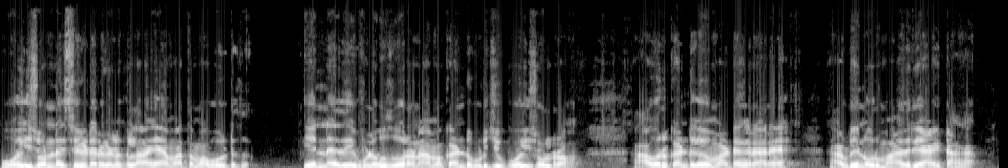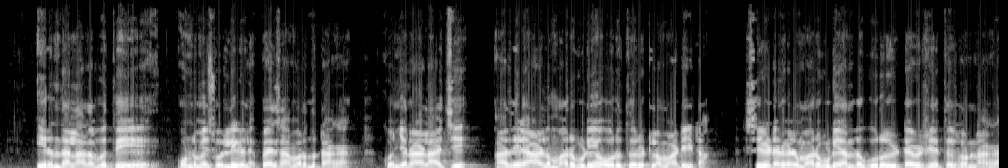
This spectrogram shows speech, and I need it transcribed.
போய் சொன்ன சீடர்களுக்கெல்லாம் ஏமாத்தமாக போயிட்டுது. என்ன இது இவ்வளவு தூரம் நாம் கண்டுபிடிச்சி போய் சொல்கிறோம் அவர் கண்டுக்கவே மாட்டேங்கிறாரே அப்படின்னு ஒரு மாதிரி ஆகிட்டாங்க இருந்தாலும் அதை பற்றி ஒன்றுமே சொல்லிக்கல பேசாமல் இருந்துட்டாங்க. கொஞ்ச நாள் ஆச்சு. அதே ஆள் மறுபடியும் ஒரு திருட்டில் மாட்டிக்கிட்டான். சீடர்கள் மறுபடியும் அந்த குரு விஷயத்தை சொன்னாங்க.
